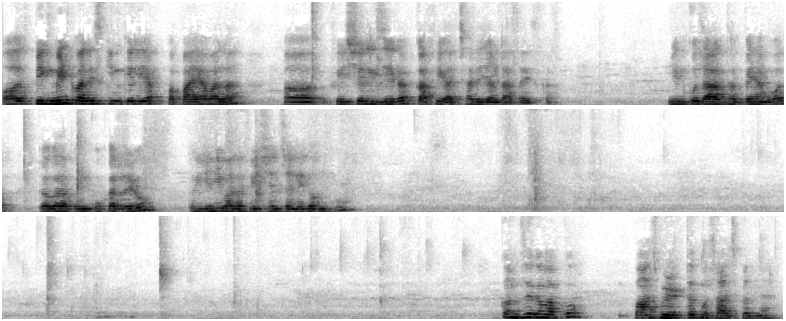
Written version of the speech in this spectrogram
और पिगमेंट वाली स्किन के लिए आप पपाया वाला फेशियल लीजिएगा, काफ़ी अच्छा रिज़ल्ट आता है इसका। जिनको दाग धब्बे हैं बहुत तो अगर आप उनको कर रहे हो तो यही वाला फेशियल चलेगा उनको। कम से कम आपको पाँच मिनट तक मसाज करना है।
